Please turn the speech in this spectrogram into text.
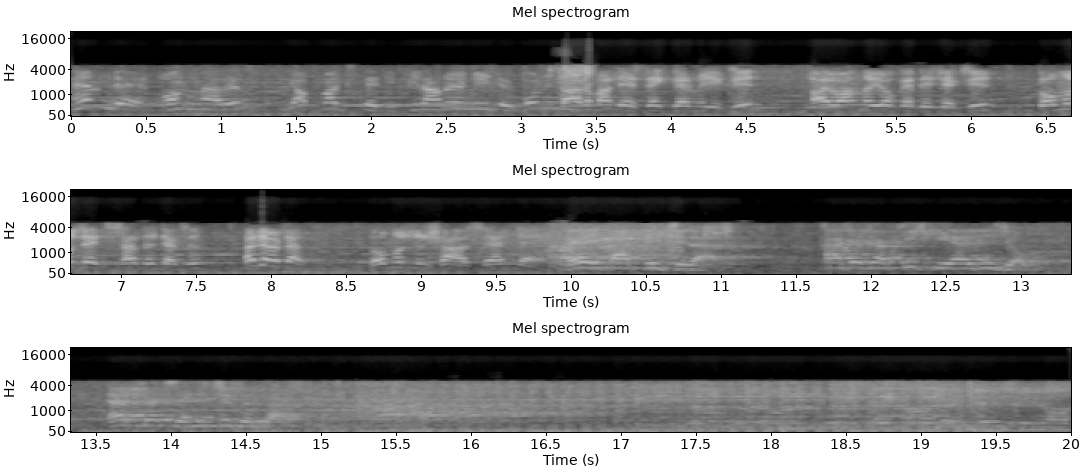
hem de onların yapmak istediği planı önleyecek. Bunun tarıma destek vermeyeceksin, hayvanla yok edeceksin, domuz eti satacaksın. Hadi oradan. Domuz uşağı sen de. Ey taklitçiler! Kaçacak hiçbir yeriniz yok. Erkekseniz çıkın karşıma. geliyor,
